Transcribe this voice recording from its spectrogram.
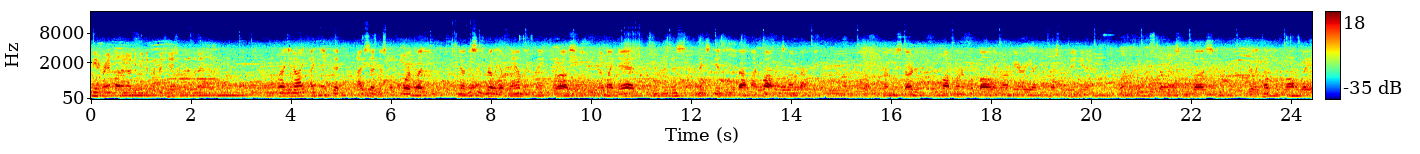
Being a grandfather now gives you a different appreciation for this event. Well, you know, I, I think that I've said this before, but you know, this is really a family thing for us. You know, my dad, this Nick's Kids is about my father. It's not about me. Um, we started Pop Warner football in our area in West Virginia, and pick kids up in a school bus and really helped them a lot of ways.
